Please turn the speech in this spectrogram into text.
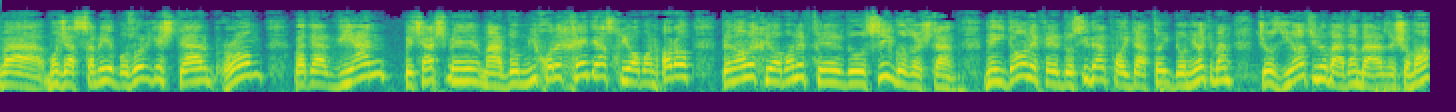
و مجسمه بزرگش در روم و در وین به چشم مردم می‌خوره. خیلی از خیابانها رو به نام خیابان فردوسی گذاشتن. میدان فردوسی در پایتخت های دنیا که من جزیات اینو بعدا به عرض شما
